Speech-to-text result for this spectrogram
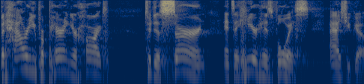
But how are you preparing your heart to discern and to hear His voice as you go?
